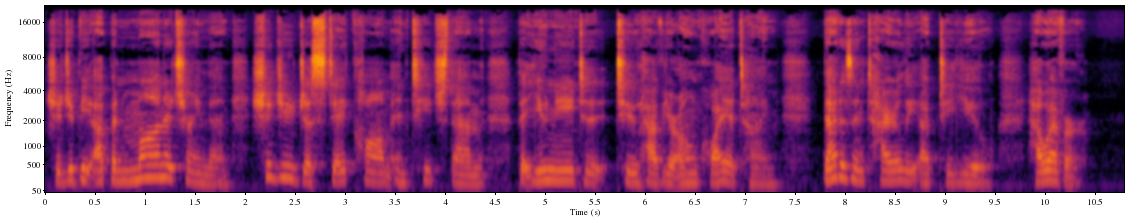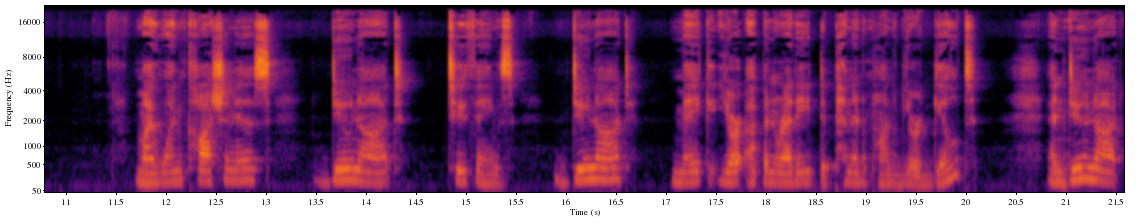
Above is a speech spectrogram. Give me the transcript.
Should you be up and monitoring them? Should you just stay calm and teach them that you need to, to have your own quiet time? That is entirely up to you. However, my one caution is do not, two things, do not make your up and ready dependent upon your guilt and do not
